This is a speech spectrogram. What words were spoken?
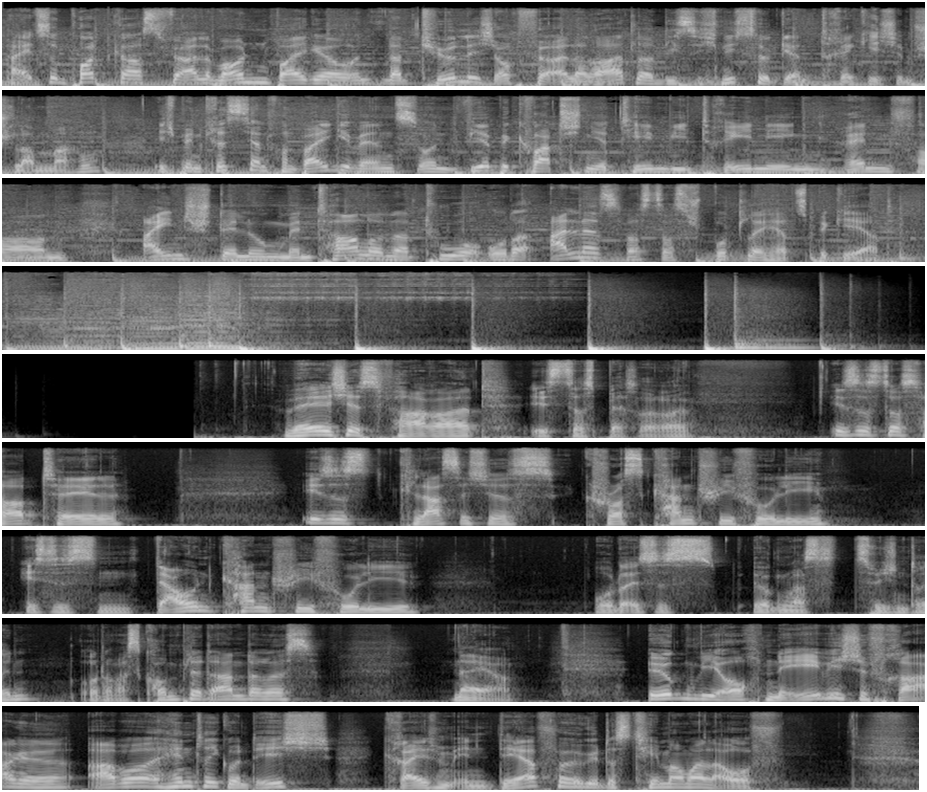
Hi zum Podcast für alle Mountainbiker und natürlich auch für alle Radler, die sich nicht so gern dreckig im Schlamm machen. Ich bin Christian von Bike Events und wir bequatschen hier Themen wie Training, Rennfahren, Einstellung, mentaler Natur oder alles, was das Sportlerherz begehrt. Welches Fahrrad ist das bessere? Ist es das Hardtail? Ist es klassisches Cross-Country-Fully? Ist es ein Down-Country-Fully? Oder ist es irgendwas zwischendrin oder was komplett anderes? Naja, irgendwie auch eine ewige Frage, aber Hendrik und ich greifen in der Folge das Thema mal auf.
